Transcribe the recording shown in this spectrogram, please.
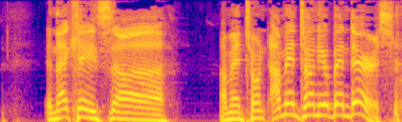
In that case, uh, I'm, Anton- I'm Antonio Banderas.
